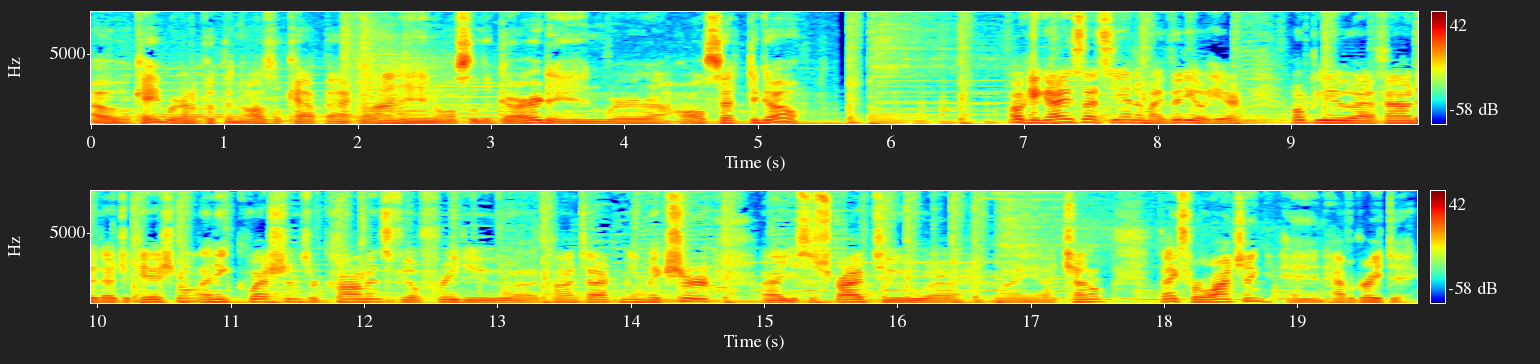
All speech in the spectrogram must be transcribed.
Okay, we're going to put the nozzle cap back on and also the guard and we're uh, all set to go. Okay guys, that's the end of my video here. Hope you uh, found it educational. Any questions or comments, feel free to uh, contact me. Make sure uh, you subscribe to uh, my uh, channel. Thanks for watching and have a great day.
